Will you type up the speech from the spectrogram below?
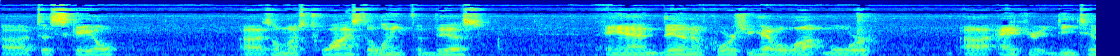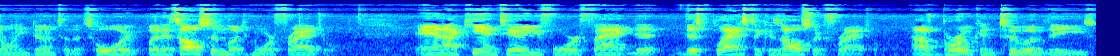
uh, to scale. Uh, it's almost twice the length of this. And then, of course, you have a lot more uh, accurate detailing done to the toy, but it's also much more fragile. And I can tell you for a fact that this plastic is also fragile. I've broken two of these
